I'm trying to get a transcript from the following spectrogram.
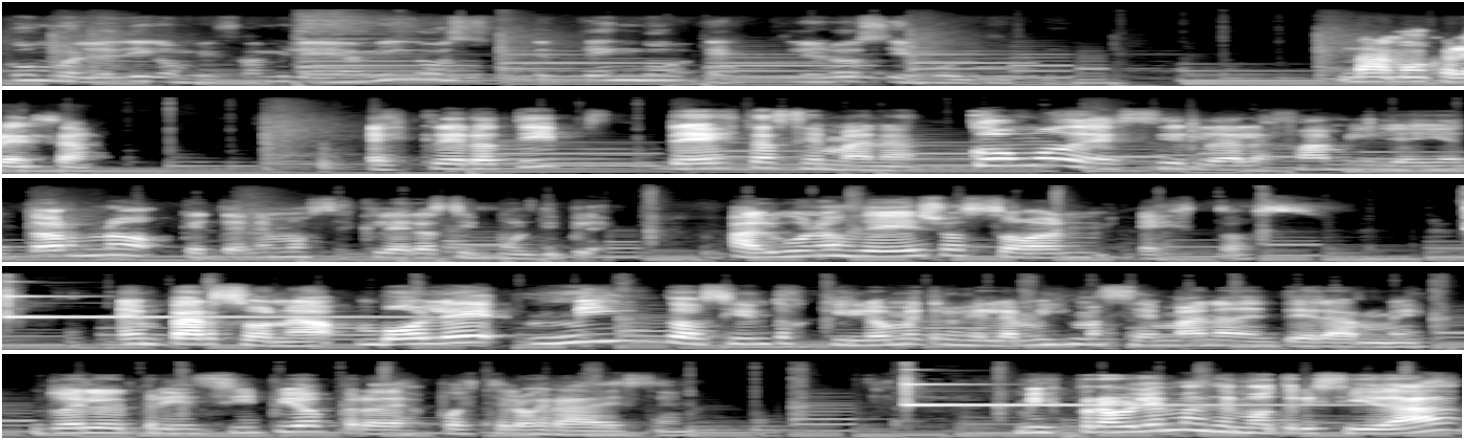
cómo le digo a mi familia y amigos que tengo esclerosis múltiple. Vamos con esa. Esclerotips de esta semana. ¿Cómo decirle a la familia y entorno que tenemos esclerosis múltiple? Algunos de ellos son estos. En persona, volé 1200 kilómetros en la misma semana de enterarme. Duele al principio, pero después te lo agradecen. Mis problemas de motricidad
